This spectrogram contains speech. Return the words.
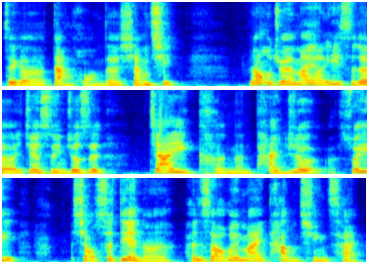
这个蛋黄的香气。然后我觉得蛮有意思的一件事情就是，嘉义可能太热了，所以小吃店呢很少会卖烫青菜。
